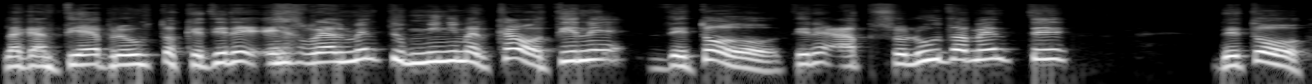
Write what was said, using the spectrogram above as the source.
la cantidad de productos que tiene, es realmente un mini mercado, tiene de todo, tiene absolutamente de todo.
